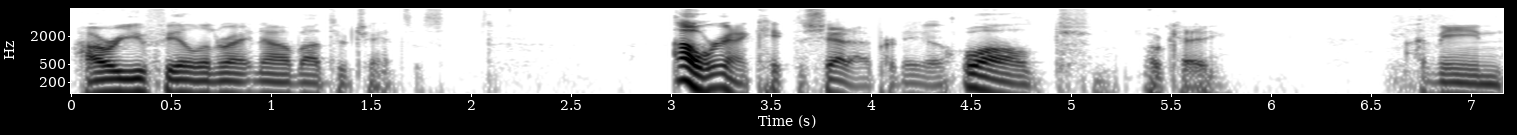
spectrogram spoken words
How are you feeling right now about their chances? Oh, we're gonna kick the shit out of Purdue. Well, okay. I mean,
